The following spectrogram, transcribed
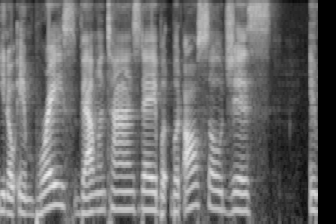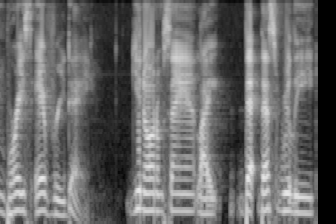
you know, embrace Valentine's Day, but but also just embrace every day. You know what I'm saying? Like that that's really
